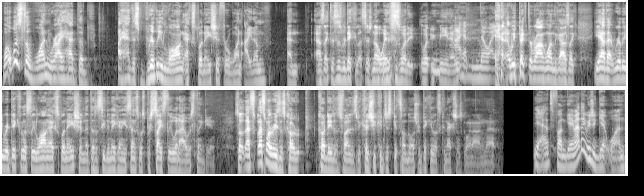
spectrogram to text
What was the one where I had the I had this really long explanation for one item and I was like, "This is ridiculous. There's no way this is what it, what you mean." And we, I have no idea. and we picked the wrong one. The guy was like, "Yeah, that really ridiculously long explanation that doesn't seem to make any sense was precisely what I was thinking." So that's that's one of the reasons code code names is fun is because you could just get some of the most ridiculous connections going on in that. Yeah, it's a fun game. I think we should get one.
